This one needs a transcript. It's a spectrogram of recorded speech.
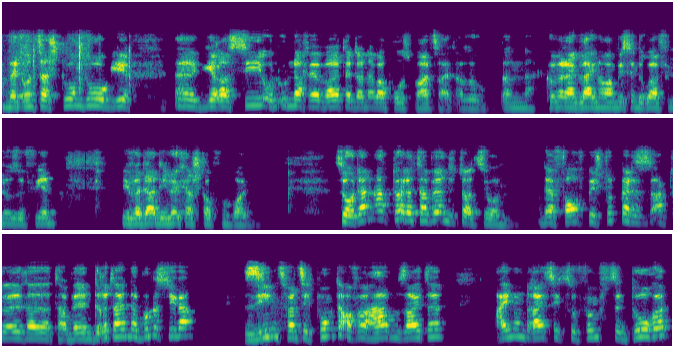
Wenn unser Sturmduo äh, Gerassi und Undaf erwartet, dann aber Prost Mahlzeit. Also dann können wir da gleich noch ein bisschen drüber philosophieren, wie wir da die Löcher stopfen wollen. So, dann aktuelle Tabellensituation. Der VfB Stuttgart ist aktuell der Tabellendritter in der Bundesliga. 27 Punkte auf der Habenseite, 31 zu 15 Tore,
